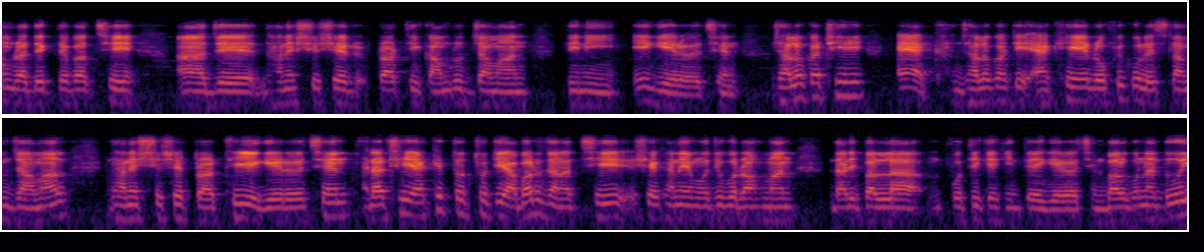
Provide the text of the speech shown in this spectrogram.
আমরা দেখতে পাচ্ছি যে ধানের শেষের প্রার্থী কামরুজ্জামান তিনি এগিয়ে রয়েছেন। ঝালকাঠি এক, ঝালকাঠি একে রফিকুল ইসলাম জামাল ধানের শেষের প্রার্থী এগিয়ে রয়েছেন। রাজশাহী একের তথ্যটি আবারও জানাচ্ছি, সেখানে মুজিবুর রহমান দাড়িপাল্লা প্রতীকে কিন্তু এগিয়ে রয়েছেন। বরগুনা দুই,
